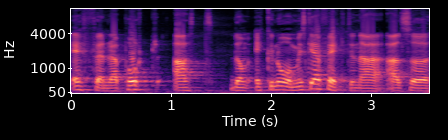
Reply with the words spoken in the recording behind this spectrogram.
FN-rapport att de ekonomiska effekterna, alltså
